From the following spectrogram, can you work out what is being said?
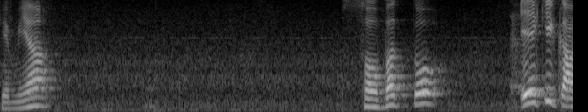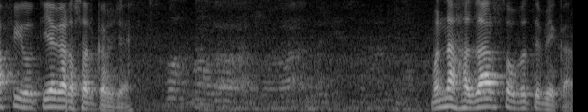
کہ میاں، صحبت تو ایک ہی کافی ہوتی ہے اگر اثر کر جائے۔ ورنہ ہزار صحبتیں بیکار۔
